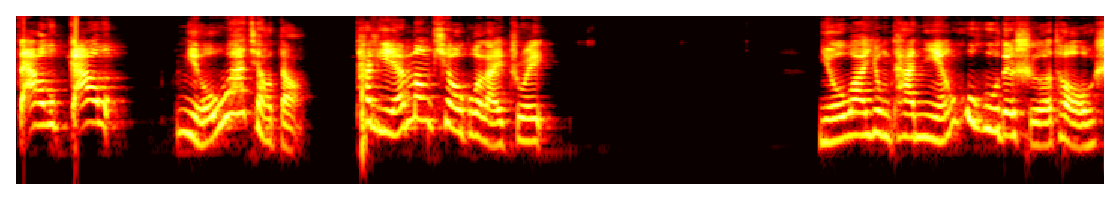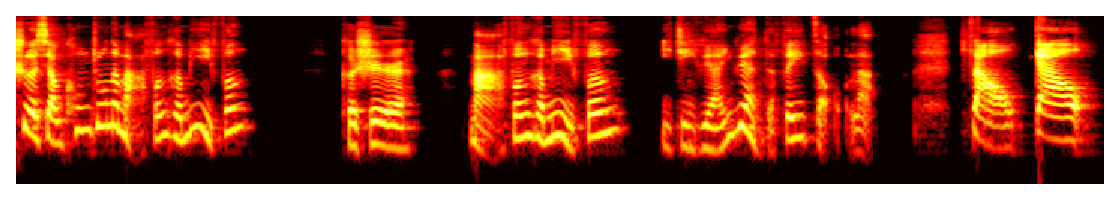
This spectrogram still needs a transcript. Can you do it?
糟糕！牛蛙叫道，它连忙跳过来追。牛蛙用它黏糊糊的舌头射向空中的马蜂和蜜蜂，可是马蜂和蜜蜂。已经远远地飞走了，糟糕！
